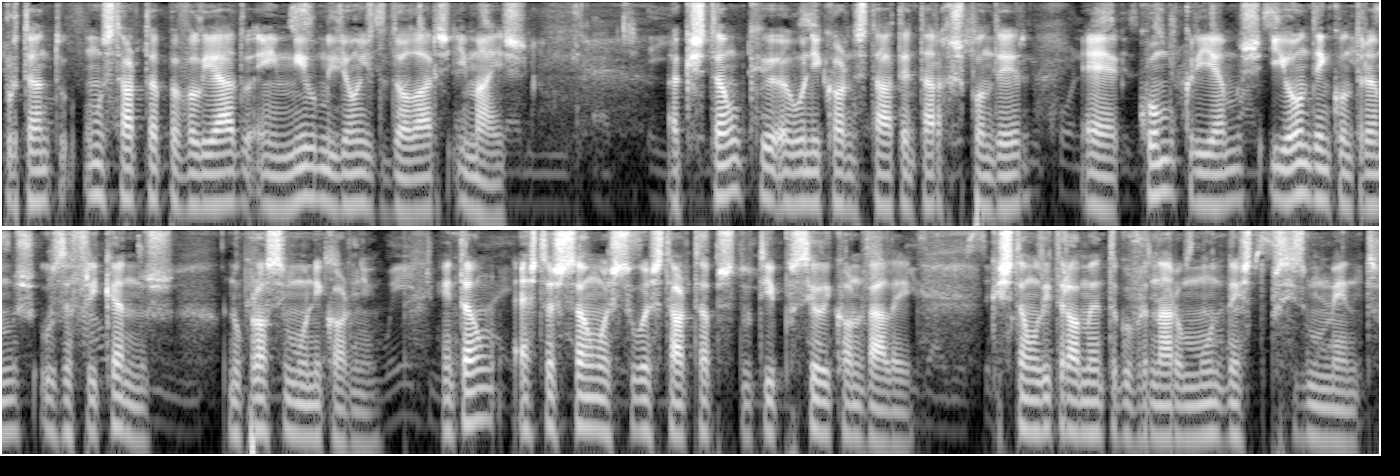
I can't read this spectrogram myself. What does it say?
Portanto, um startup avaliado em mil milhões de dólares e mais. A questão que a Unicorn está a tentar responder é como criamos e onde encontramos os africanos no próximo unicórnio. Então, estas são as suas startups do tipo Silicon Valley, que estão literalmente a governar o mundo neste preciso momento.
